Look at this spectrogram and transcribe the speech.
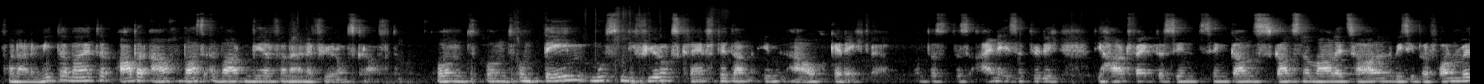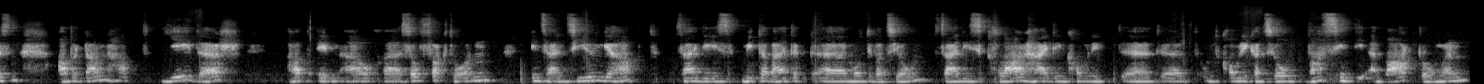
von einem Mitarbeiter, aber auch was erwarten wir von einer Führungskraft. Und, und, und dem mussten die Führungskräfte dann eben auch gerecht werden. Und das, das eine ist natürlich, die Hard Factors sind, sind ganz, ganz normale Zahlen, wie sie performen müssen. Aber dann hat jeder hat eben auch äh, Soft-Faktoren in seinen Zielen gehabt, sei dies Mitarbeitermotivation, äh, sei dies Klarheit in Kommunik äh, und Kommunikation. Was sind die Erwartungen,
